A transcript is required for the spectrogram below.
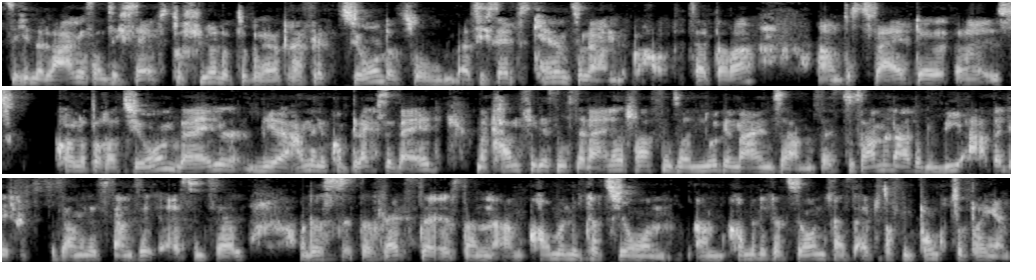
sich in der Lage sein, sich selbst zu führen, dazu gehört Reflexion dazu, sich selbst kennenzulernen überhaupt, etc. Ähm, das zweite äh, ist Kollaboration, weil wir haben eine komplexe Welt. Man kann vieles nicht alleine schaffen, sondern nur gemeinsam. Das heißt, Zusammenarbeit und wie arbeite ich zusammen ist ganz essentiell. Und das, das Letzte ist dann ähm, Kommunikation. Ähm, Kommunikation heißt, etwas auf den Punkt zu bringen.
